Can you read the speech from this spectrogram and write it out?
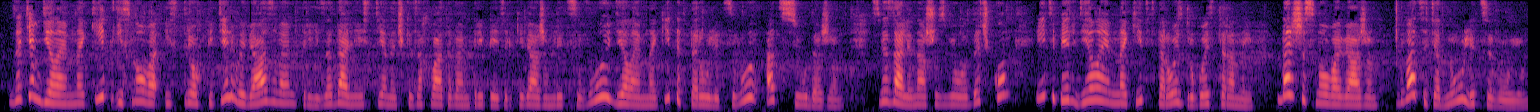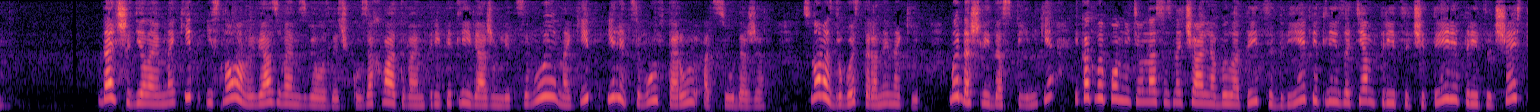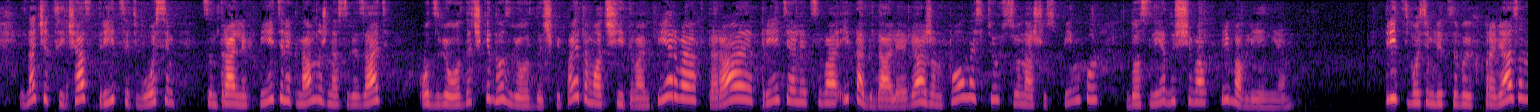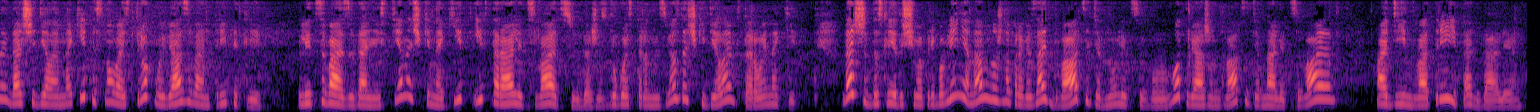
Затем делаем накид и снова из трех петель вывязываем 3. За дальние стеночки захватываем 3 петельки, вяжем лицевую, делаем накид и вторую лицевую отсюда же. Связали нашу звездочку и теперь делаем накид второй с другой стороны. Дальше снова вяжем 21 лицевую. Дальше делаем накид и снова вывязываем звездочку. Захватываем 3 петли, вяжем лицевую, накид и лицевую вторую отсюда же. Снова с другой стороны накид. Мы дошли до спинки, и как вы помните, у нас изначально было 32 петли, затем 34, 36, значит сейчас 38 центральных петелек нам нужно связать от звездочки до звездочки. Поэтому отсчитываем первая, вторая, третья лицевая и так далее. Вяжем полностью всю нашу спинку до следующего прибавления. 38 лицевых провязаны. Дальше делаем накид и снова из трех вывязываем 3 петли. Лицевая за дальней стеночки, накид и вторая лицевая отсюда же. С другой стороны звездочки делаем второй накид. Дальше до следующего прибавления нам нужно провязать 21 лицевую. Вот вяжем 21 лицевая, 1, 2, 3 и так далее.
